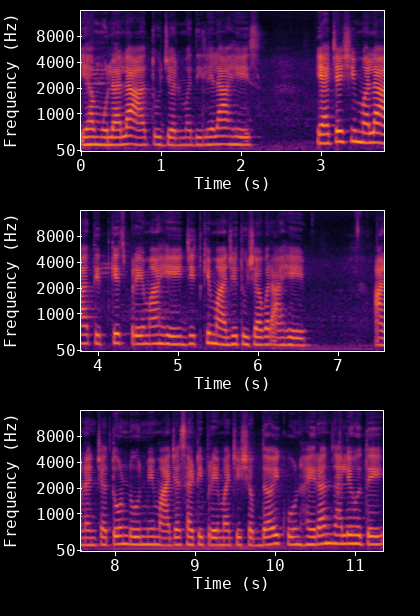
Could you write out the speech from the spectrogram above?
ह्या मुलाला तू जन्म दिलेला आहेस. याच्याशी मला तितकेच प्रेम आहे जितके माझे तुझ्यावर आहे. आनंदच्या तोंडून मी माझ्यासाठी प्रेमाचे शब्द ऐकून हैराण झाले होते.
